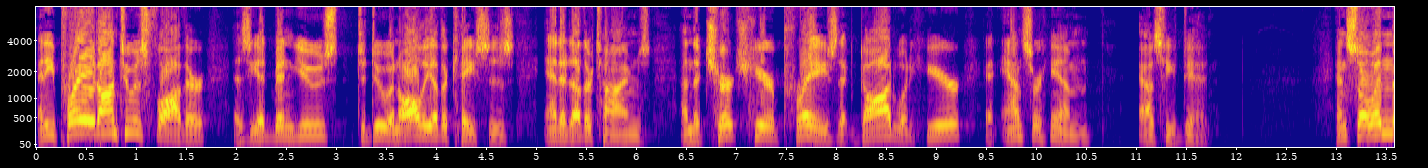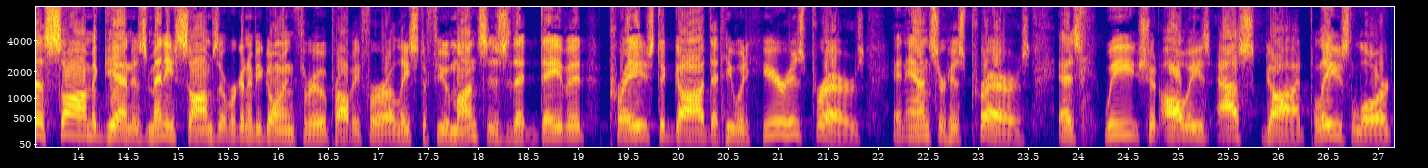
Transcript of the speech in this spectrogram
and he prayed unto his Father, as he had been used to do in all the other cases and at other times. And the church here prays that God would hear and answer him as he did. And so in this psalm, again, as many psalms that we're going to be going through, probably for at least a few months, is that David prays to God that he would hear his prayers and answer his prayers, as we should always ask God, please, Lord,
